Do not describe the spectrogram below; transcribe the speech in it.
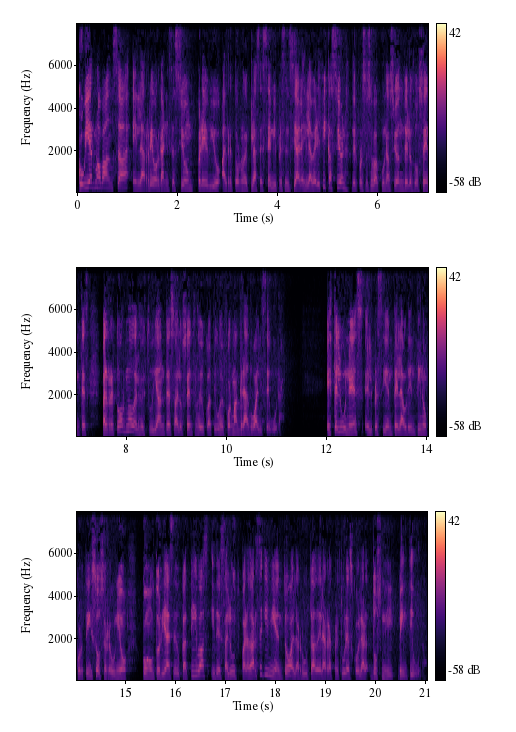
Gobierno avanza en la reorganización previo al retorno de clases semipresenciales y la verificación del proceso de vacunación de los docentes para el retorno de los estudiantes a los centros educativos de forma gradual y segura. Este lunes, el presidente Laurentino Cortizo se reunió con autoridades educativas y de salud para dar seguimiento a la ruta de la reapertura escolar 2021.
